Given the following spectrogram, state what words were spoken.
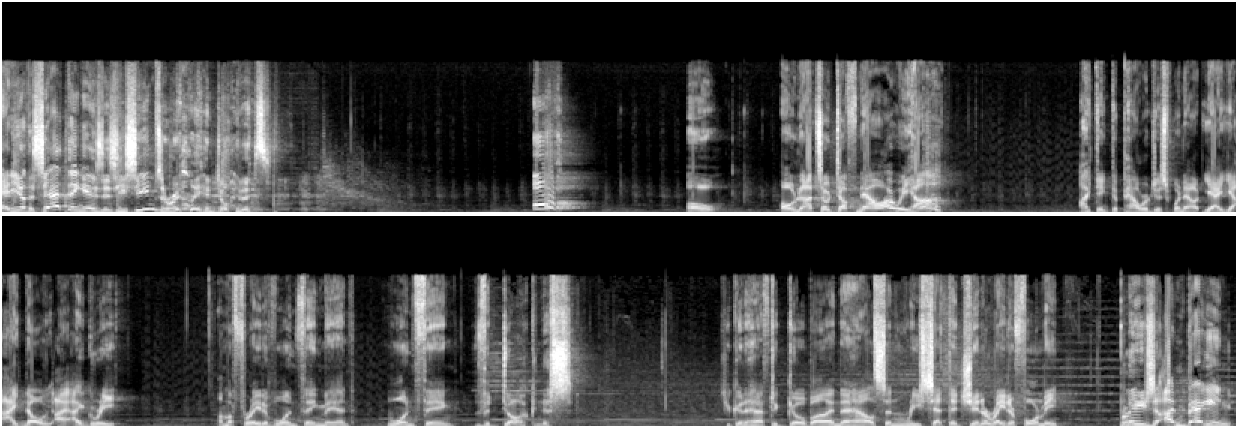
And you know, the sad thing is, is he seems to really enjoy this. Oh. Oh, not so tough now, are we, huh? I think the power just went out. Yeah, yeah, I know. I, I agree. I'm afraid of one thing, man. One thing. The darkness. You're gonna have to go behind the house and reset the generator for me. Please, I'm begging.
